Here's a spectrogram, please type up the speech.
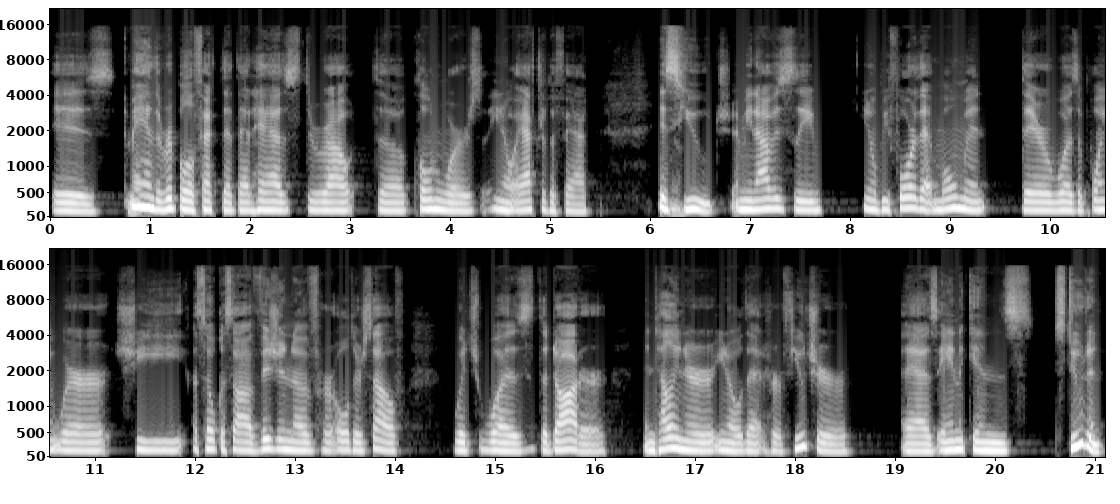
is man, the ripple effect that that has throughout the Clone Wars. You know, after the fact, is yeah. huge. I mean, obviously, you know, before that moment, there was a point where she Ahsoka saw a vision of her older self which was the daughter, and telling her, you know, that her future as Anakin's student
